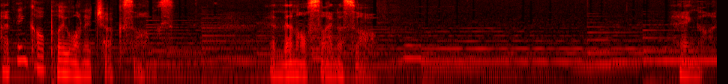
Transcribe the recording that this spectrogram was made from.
I think I'll play one of Chuck's songs and then I'll sign us off. Hang on.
